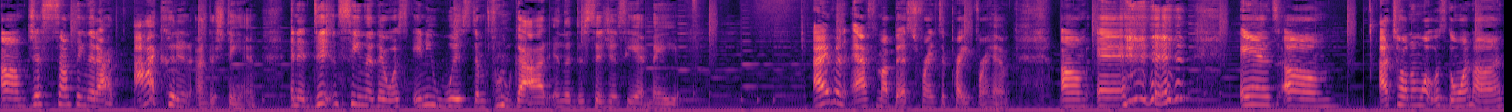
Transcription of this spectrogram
Um, just something that I, I couldn't understand. And it didn't seem that there was any wisdom from God in the decisions he had made. I even asked my best friend to pray for him. Um, and and um, I told him what was going on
